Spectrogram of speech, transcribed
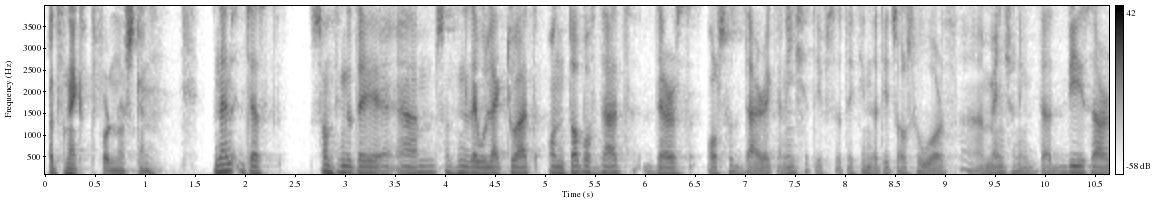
What's next for Norrsken? And then just something that they um, something that I would like to add on top of that there's also direct initiatives that I think that it's also worth uh, mentioning that these are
